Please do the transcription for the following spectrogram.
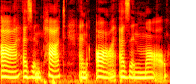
ah as in pot, and ah as in mall.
